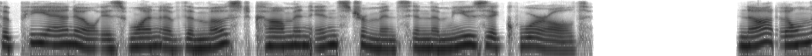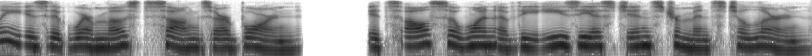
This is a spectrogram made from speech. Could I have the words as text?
The piano is one of the most common instruments in the music world. Not only is it where most songs are born, it's also one of the easiest instruments to learn.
